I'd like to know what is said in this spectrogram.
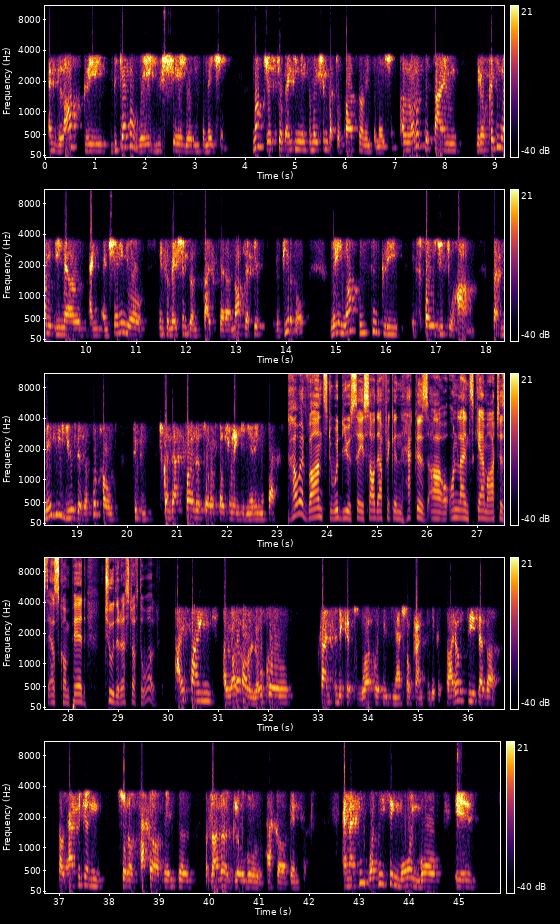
And lastly, be careful where you share your information not just your banking information, but your personal information. A lot of the time, you know, clicking on emails and, and sharing your information on sites that are not reputable may not instantly expose you to harm, but may be used as a foothold to, to conduct further sort of social engineering attacks. How advanced would you say South African hackers are or online scam artists as compared to the rest of the world? I find a lot of our local crime syndicates work with international crime syndicates. So I don't see it as a South African sort of hacker offensive, but rather a global hacker offensive. And I think what we're seeing more and more is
